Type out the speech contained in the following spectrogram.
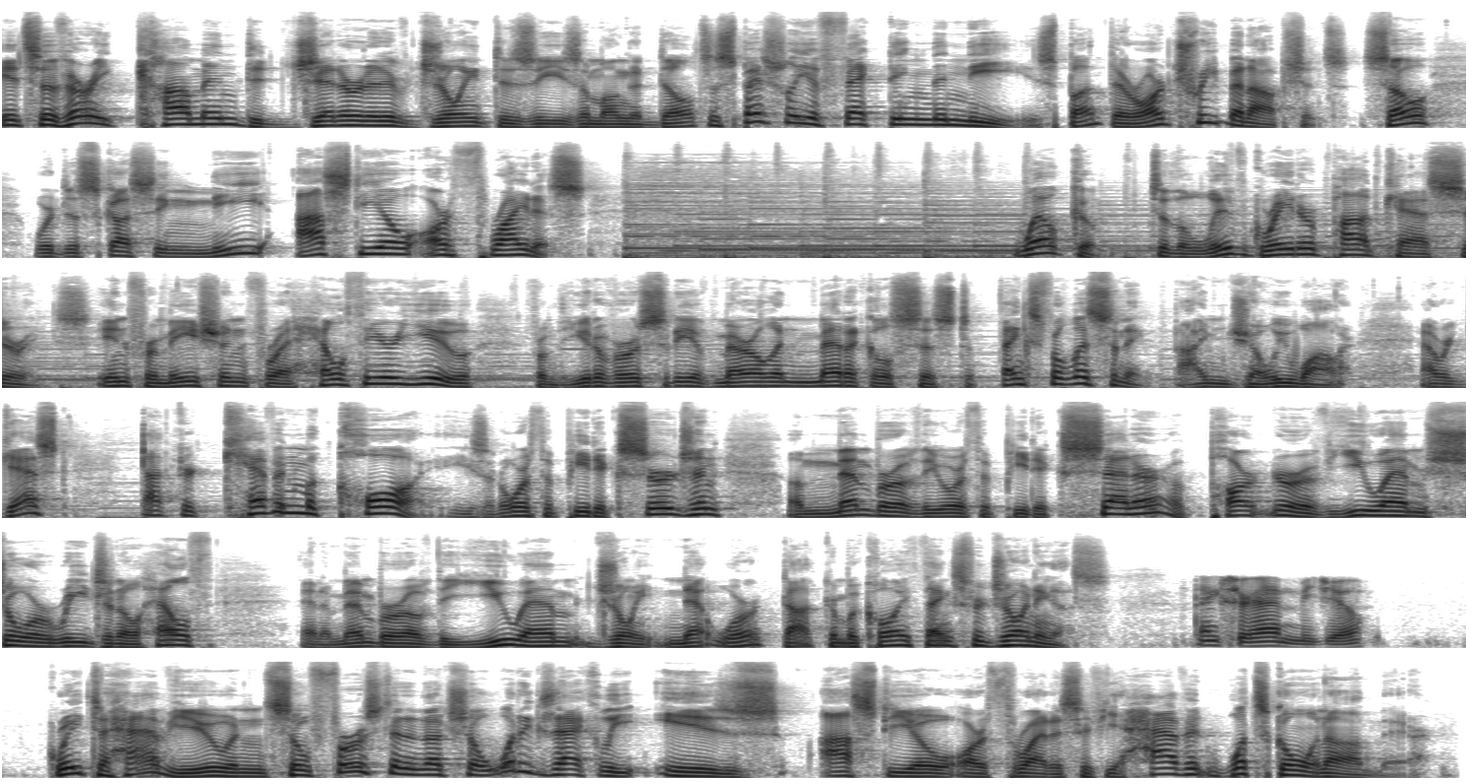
It's a very common degenerative joint disease among adults, especially affecting the knees, but there are treatment options. So, we're discussing knee osteoarthritis. Welcome to the Live Greater podcast series information for a healthier you from the University of Maryland Medical System. Thanks for listening. I'm Joey Wahler. Our guest, Dr. Kevin McCoy. He's an orthopedic surgeon, a member of the Orthopedic Center, a partner of UM Shore Regional Health, and a member of the UM Joint Network. Dr. McCoy, thanks for joining us. Thanks for having me, Joe. Great to have you. And so, first, in a nutshell, what exactly is osteoarthritis? If you haven't, what's going on there?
